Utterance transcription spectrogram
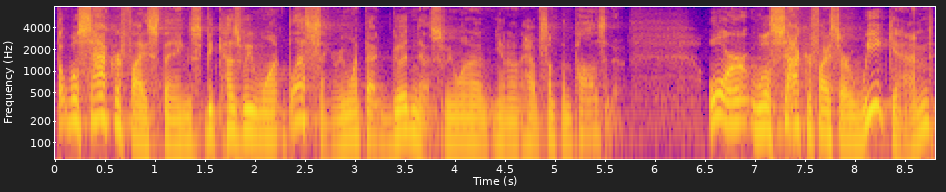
But we'll sacrifice things because we want blessing. We want that goodness. We want to, you know, have something positive. Or we'll sacrifice our weekend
